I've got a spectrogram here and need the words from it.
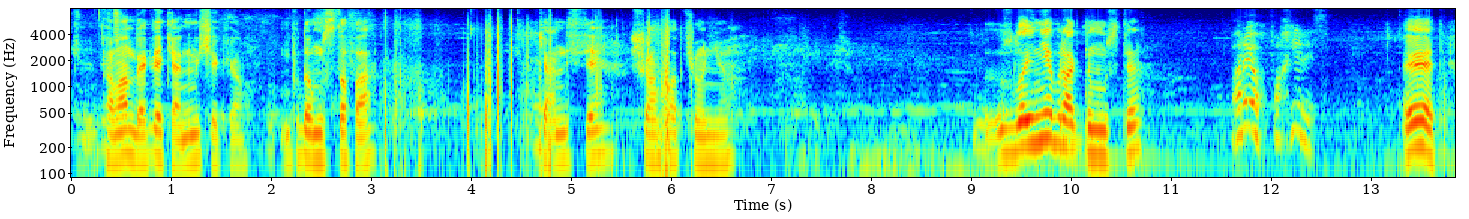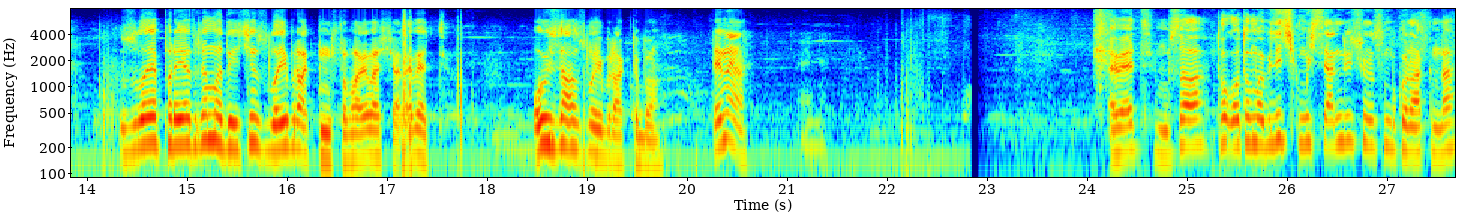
Şöyle Tamam bekle kendimi çekiyorum. Bu da Mustafa. Kendisi şu an PUBG oynuyor. Zula'yı niye bıraktın Musti? Para yok fakiriz. Evet. Zula'ya para yatıramadığı için Zula'yı bıraktı Mustafa arkadaşlar. Evet. O yüzden Zula'yı bıraktı bu. Değil mi? Evet. Musa Tok otomobili çıkmış. Sen ne düşünüyorsun bu konu hakkında?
